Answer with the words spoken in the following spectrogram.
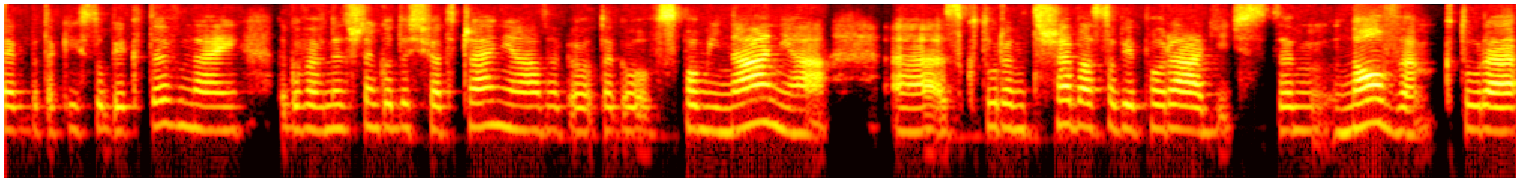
jakby takiej subiektywnej, tego wewnętrznego doświadczenia, tego, tego wspominania, e, z którym trzeba sobie poradzić, z tym nowym, które,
